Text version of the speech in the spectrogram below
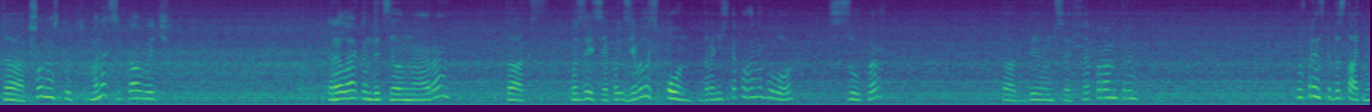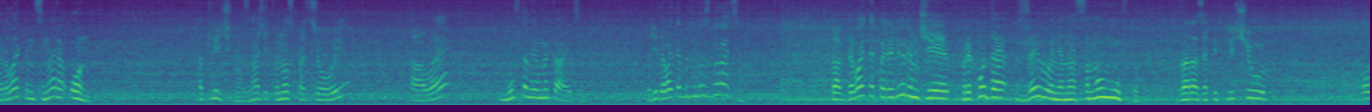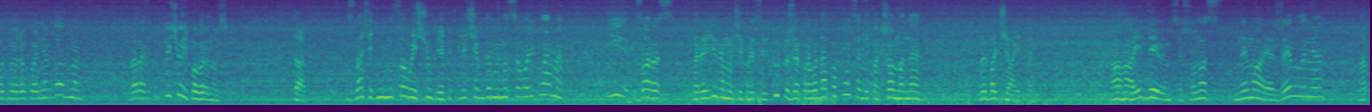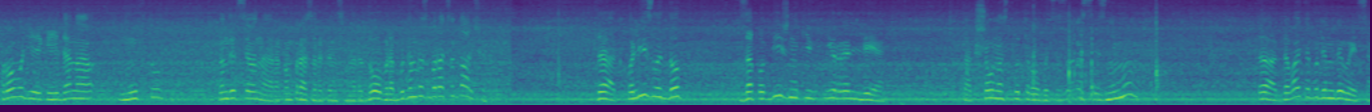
Так, що у нас тут? Мене цікавить реле кондиціонера. Так, позиція по- з'явилась on. Раніше такого не було. Супер. Так, дивимося ще параметри. Ну, в принципі, достатньо. Реле кондиціонера on. Отлично, значить воно спрацьовує, але муфта не вмикається. Тоді давайте будемо розбиратися. Так, давайте перевіримо, чи приходить живлення на саму муфту. Зараз я підключу, бо одною рукою невдобно. Зараз я підключу і повернусь. Так, значить мінусовий щуп я підключив до мінусової клеми і зараз перевіримо, чи працює. Тут уже провода покоцані, так що мене вибачайте. Ага, і дивимося, що у нас немає живлення на проводі, який йде на муфту кондиціонера, компресора кондиціонера. Добре, будемо розбиратися далі. Так, полізли до запобіжників і реле. Так, що у нас тут робиться? Зараз я зніму. Так, давайте будемо дивитися.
